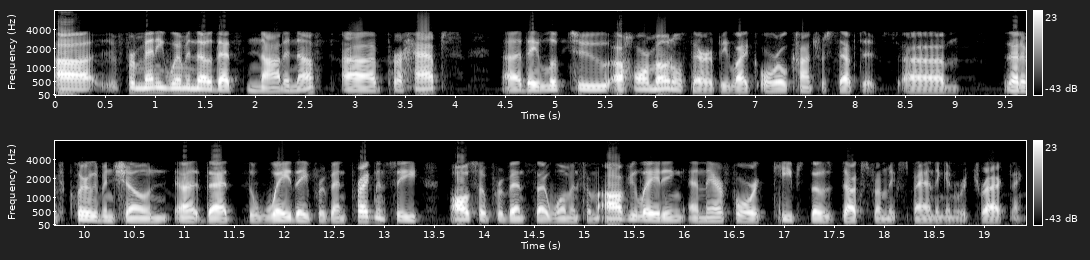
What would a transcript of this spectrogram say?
Uh, for many women, though, that's not enough. Uh, perhaps uh, they look to a hormonal therapy like oral contraceptives um, that have clearly been shown uh, that the way they prevent pregnancy also prevents that woman from ovulating and therefore keeps those ducts from expanding and retracting.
